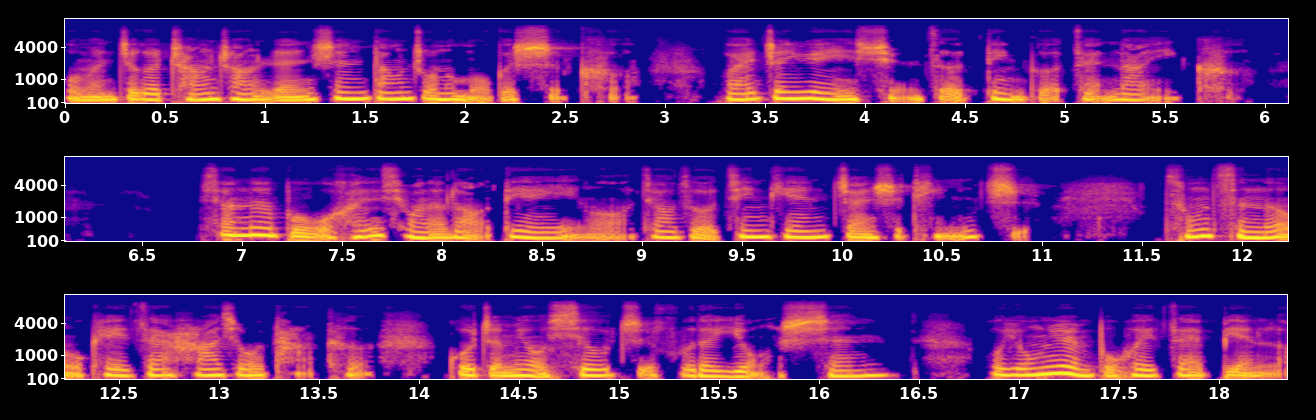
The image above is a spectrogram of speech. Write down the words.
我们这个长长人生当中的某个时刻，我还真愿意选择定格在那一刻。像那部我很喜欢的老电影哦，叫做《今天暂时停止》。从此呢，我可以在哈修塔特过着没有休止符的永生。我永远不会再变老，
